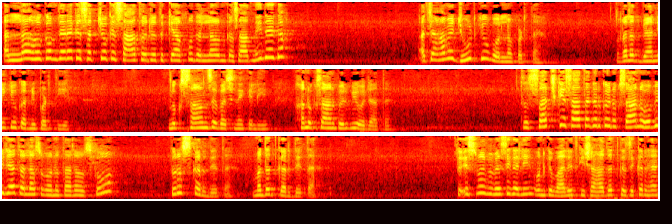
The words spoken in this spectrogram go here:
اللہ حکم دے رہا کہ سچوں کے ساتھ ہو جاؤ، تو کیا خود اللہ ان کا ساتھ نہیں دے گا؟ اچھا ہمیں جھوٹ کیوں بولنا پڑتا ہے؟ غلط بیانی کیوں کرنی پڑتی ہے؟ نقصان سے بچنے کے لیے ہاں نقصان پھر بھی ہو جاتا ہے۔ تو سچ کے ساتھ اگر کوئی نقصان ہو بھی جائے تو اللہ سبحانہ تعالیٰ اس کو درست کر دیتا ہے، مدد کر دیتا ہے۔ تو اس میں بھی بیسیکلی ان کے والد کی شہادت کا ذکر ہے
